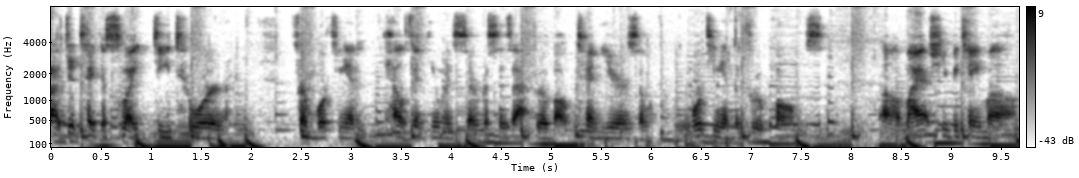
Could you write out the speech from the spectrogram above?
I did take a slight detour from working in health and human services after about 10 years of working in the group homes. Um, I actually became a,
